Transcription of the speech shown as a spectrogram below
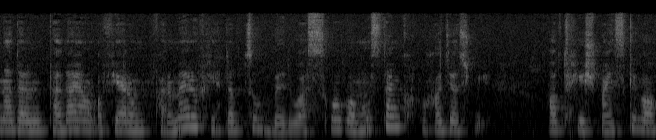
nadal padają ofiarą farmerów i hodowców bydła. Słowo Mustang pochodzi od, hiszpańskiego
